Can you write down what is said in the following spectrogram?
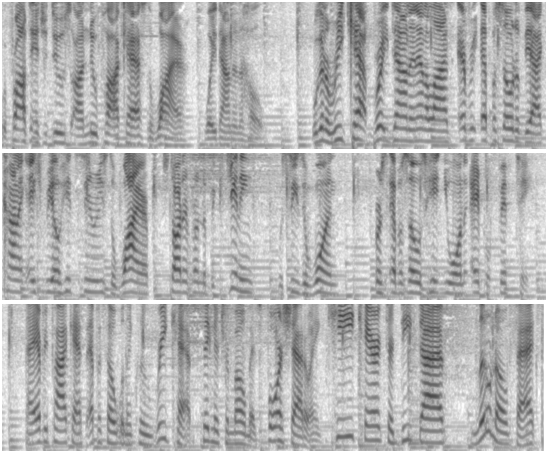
We're proud to introduce our new podcast, The Wire, Way Down in the Hole. We're going to recap, break down, and analyze every episode of the iconic HBO hit series, The Wire, starting from the beginning with season one. First episodes hit you on April 15th. Now, every podcast episode will include recaps, signature moments, foreshadowing, key character deep dives, little known facts,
